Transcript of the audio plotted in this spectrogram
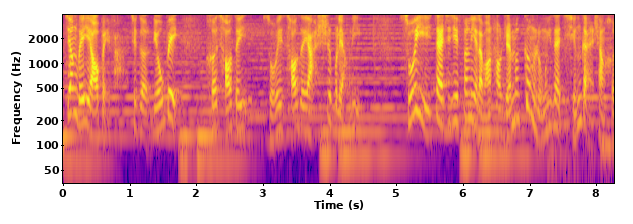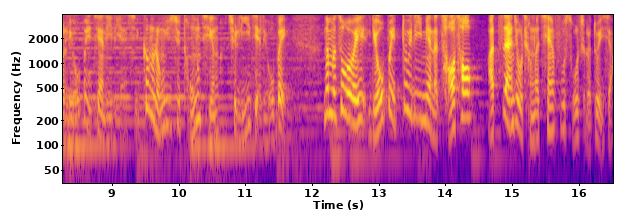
姜维也要北伐。这个刘备和曹贼，所谓曹贼啊，势不两立。所以在这些分裂的王朝，人们更容易在情感上和刘备建立联系，更容易去同情、去理解刘备。那么，作为刘备对立面的曹操啊，自然就成了千夫所指的对象。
